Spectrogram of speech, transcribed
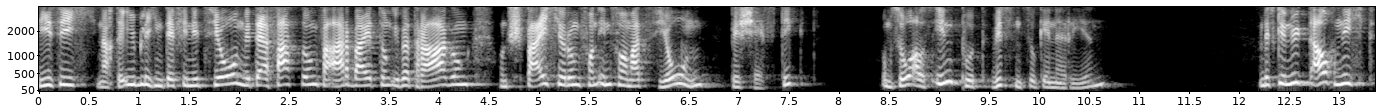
die sich nach der üblichen Definition mit der Erfassung, Verarbeitung, Übertragung und Speicherung von Information beschäftigt, um so aus Input Wissen zu generieren. Und es genügt auch nicht,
